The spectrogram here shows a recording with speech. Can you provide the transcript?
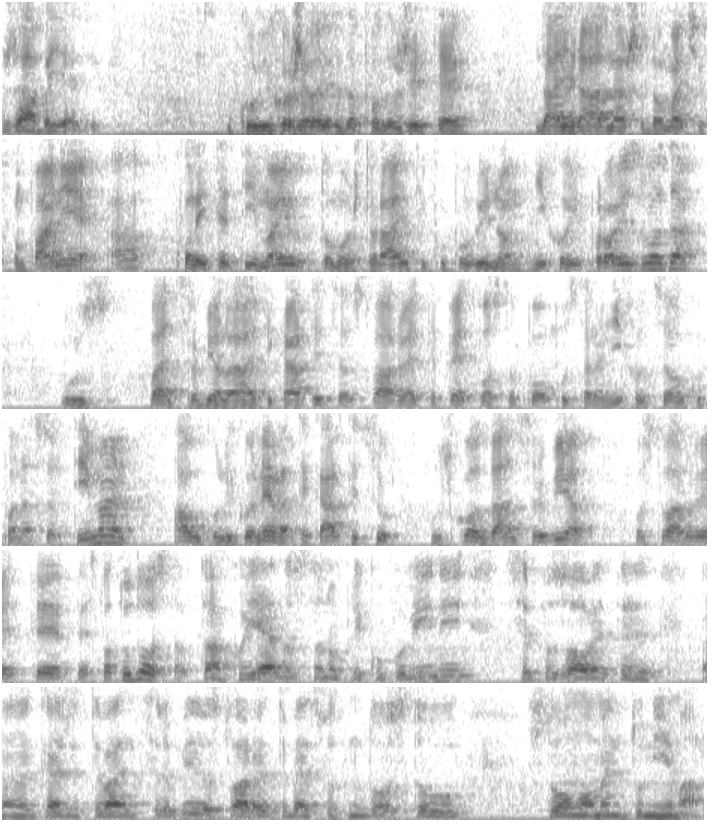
žaba jezika. Ukoliko želite da podržite dalji rad naše domaće kompanije, a kvalitet imaju, to možete raditi kupovinom njihovih proizvoda. Uz Wild Srbija Loyalty kartice ostvarujete 5% popusta na njihov celokupan asortiman, a ukoliko nemate karticu, uz kod Wild Srbija ostvarujete besplatnu dostavu. Tako, jednostavno pri kupovini se pozovete, e, kažete Valj Srbije, ostvarujete besplatnu dostavu, što u ovom momentu nije malo.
